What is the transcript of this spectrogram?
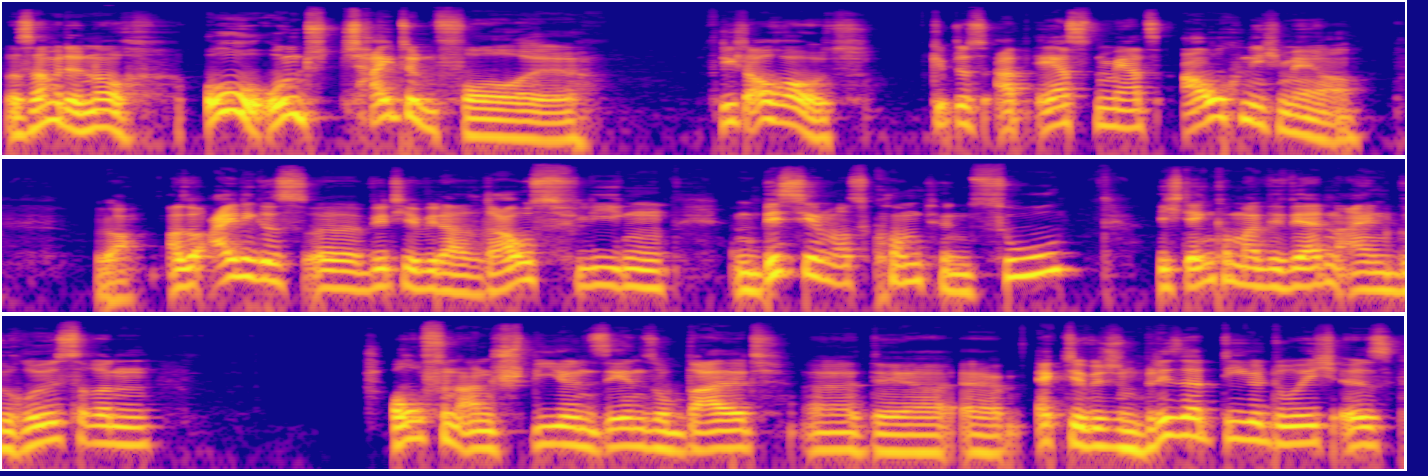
Was haben wir denn noch? Oh, und Titanfall fliegt auch raus. Gibt es ab 1. März auch nicht mehr. Ja, also einiges äh, wird hier wieder rausfliegen. Ein bisschen was kommt hinzu. Ich denke mal, wir werden einen größeren Haufen an Spielen sehen, sobald äh, der äh, Activision Blizzard Deal durch ist.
